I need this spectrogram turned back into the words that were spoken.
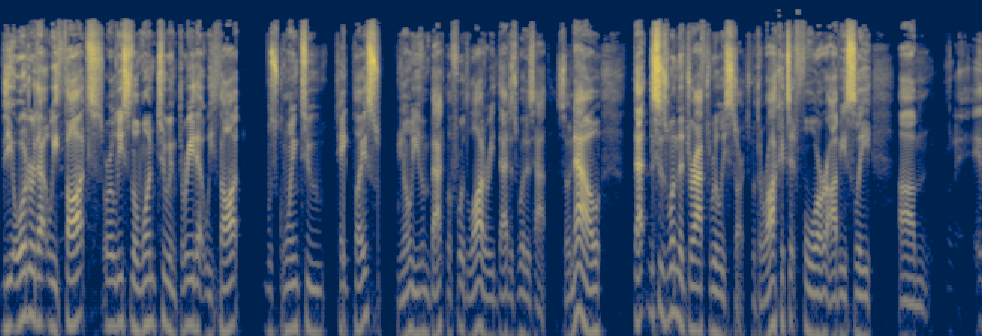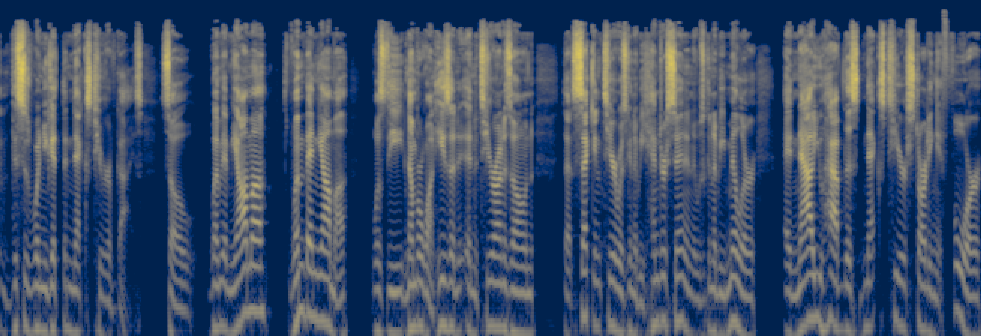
the order that we thought, or at least the one, two, and three that we thought was going to take place, you know, even back before the lottery, that is what has happened. So now that this is when the draft really starts with the Rockets at four. Obviously, um, this is when you get the next tier of guys. So Wembanyama, Wembanyama was the number one. He's in, in a tier on his own. That second tier was going to be Henderson, and it was going to be Miller. And now you have this next tier starting at four,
